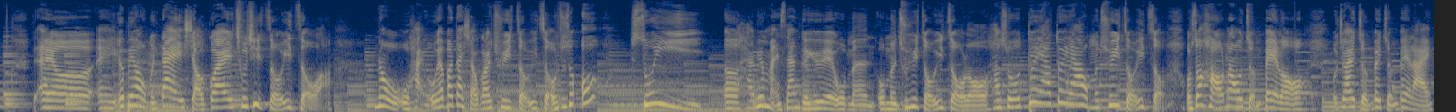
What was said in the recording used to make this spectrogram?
哎呦，哎，要不要我们带小乖出去走一走啊？那我我还我要不要带小乖出去走一走？我就说哦，所以呃还没有满三个月，我们我们出去走一走喽。他说对呀、对呀、我们出去走一走。我说好，那我准备喽，我就来准备准备来，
